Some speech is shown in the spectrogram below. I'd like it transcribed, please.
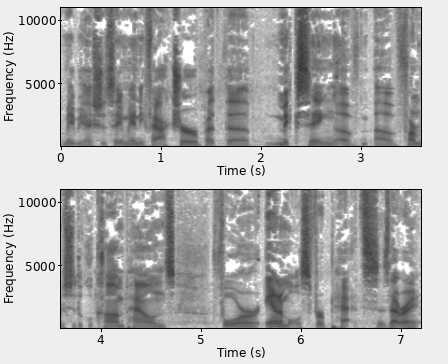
maybe I should say manufacture, but the mixing of, of pharmaceutical compounds for animals, for pets. Is that right?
